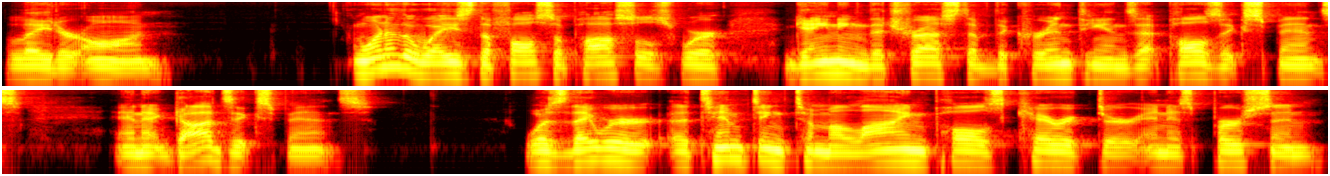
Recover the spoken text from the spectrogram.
later on. One of the ways the false apostles were gaining the trust of the Corinthians at Paul's expense and at God's expense was they were attempting to malign Paul's character and his person,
